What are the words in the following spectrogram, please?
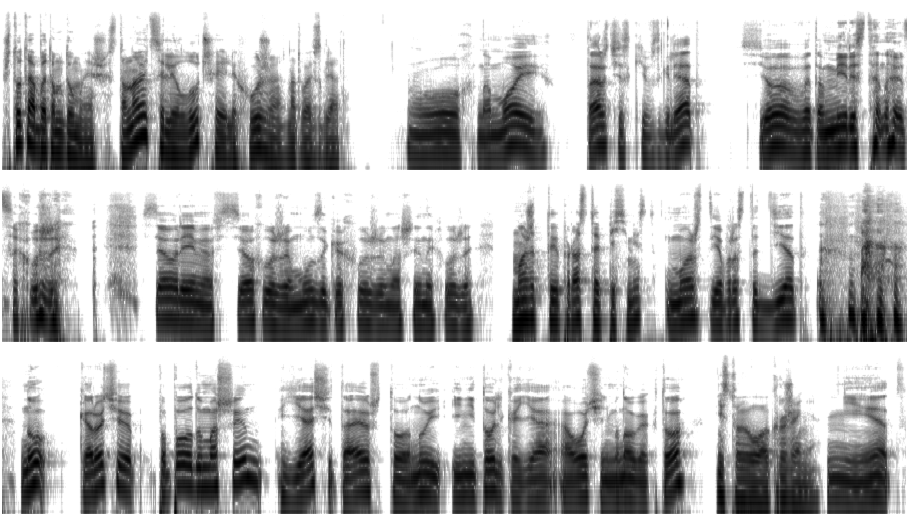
что ты об этом думаешь? Становится ли лучше или хуже, на твой взгляд? Ох, на мой старческий взгляд, все в этом мире становится хуже. все время все хуже. Музыка хуже, машины хуже. Может, ты просто пессимист? Может, я просто дед. ну, Короче, по поводу машин, я считаю, что, ну и, и не только я, а очень много кто... Из твоего окружения? Нет,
